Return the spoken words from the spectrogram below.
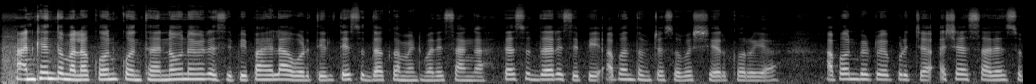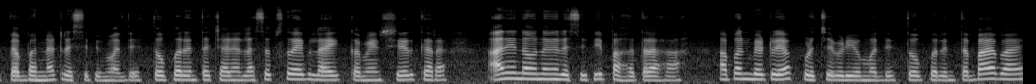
आणखीन तुम्हाला कोणकोणत्या नवनवीन रेसिपी पाहायला आवडतील ते सुद्धा कमेंटमध्ये सांगा. त्यासुद्धा रेसिपी आपण तुमच्यासोबत शेअर करूया. आपण भेटूया पुढच्या अशा साध्या सोप्या भन्नाट रेसिपीमध्ये तोपर्यंत चॅनलला सबस्क्राईब लाईक कमेंट शेअर करा आणि नवनवीन रेसिपी पाहत राहा. आपण भेटूया पुढच्या व्हिडिओमध्ये तोपर्यंत बाय बाय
